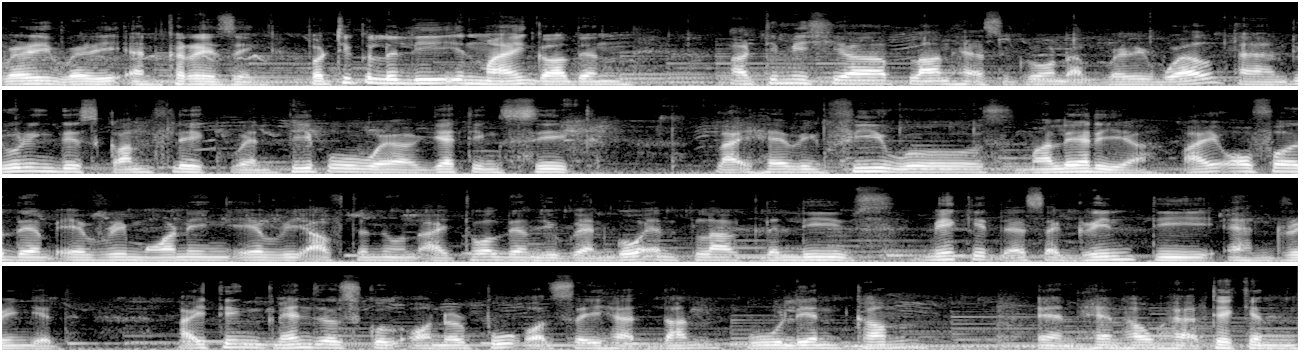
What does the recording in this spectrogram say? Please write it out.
very, very encouraging. Particularly in my garden, Artemisia plant has grown up very well and during this conflict when people were getting sick like having fevers, malaria. I offer them every morning, every afternoon. I told them you can go and pluck the leaves, make it as a green tea and drink it. I think Menzel School owner Pu Otsei had done Wu Lien Kam and Hen Hao had taken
